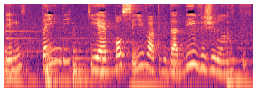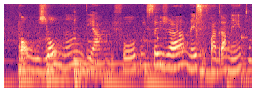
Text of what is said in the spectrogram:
ele entende que é possível a atividade de vigilante com uso ou não de arma de fogo, ensejar nesse enquadramento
